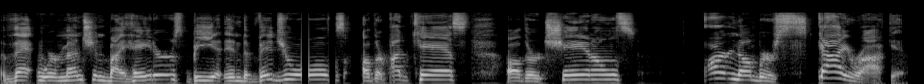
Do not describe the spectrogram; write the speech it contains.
that were mentioned by haters, be it individuals, other podcasts, other channels, our numbers skyrocket.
